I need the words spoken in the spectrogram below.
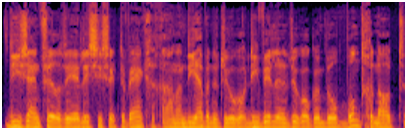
Die zijn veel realistischer te werk gegaan. En die, hebben natuurlijk, die willen natuurlijk ook hun bondgenoot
